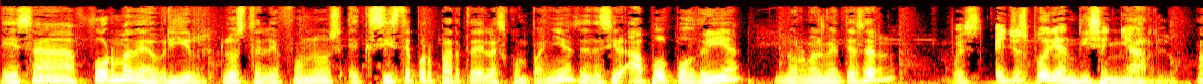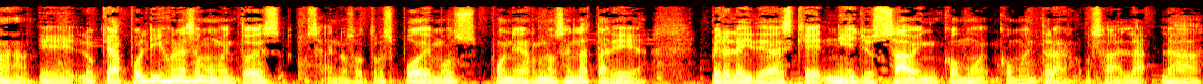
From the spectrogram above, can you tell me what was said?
¿esa forma de abrir los teléfonos existe por parte de las compañías? Es decir, ¿Apple podría normalmente hacerlo? Pues ellos podrían diseñarlo. Eh, lo que Apple dijo en ese momento es, o sea, nosotros podemos ponernos en la tarea, pero la idea es que ni ellos saben cómo, cómo entrar. O sea, la, la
